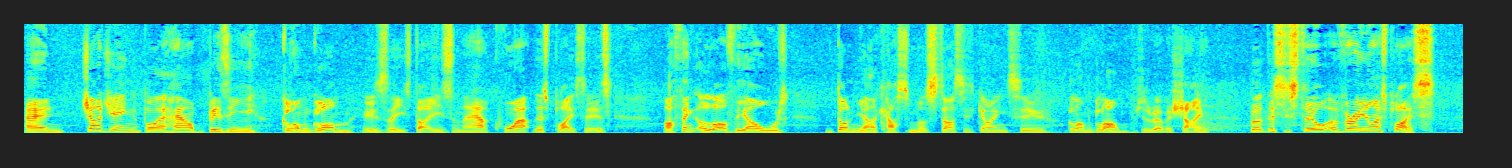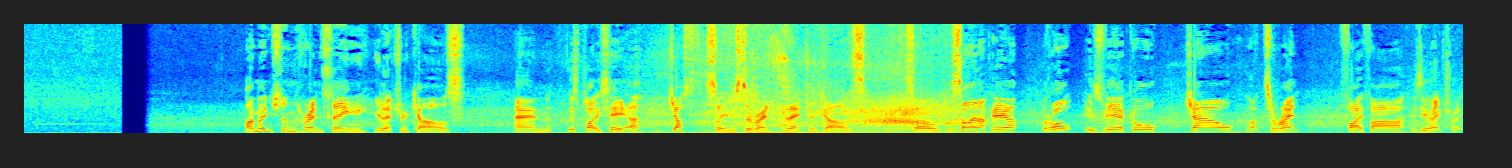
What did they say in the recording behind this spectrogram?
And judging by how busy Glom Glom is these days and how quiet this place is, I think a lot of the old Donya customers started going to Glom Glom, which is a bit of a shame, but this is still a very nice place. I mentioned renting electric cars, and this place here just seems to rent electric cars. So the sign up here, Ro is vehicle, Chow to rent, Pfeiffer is electric.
